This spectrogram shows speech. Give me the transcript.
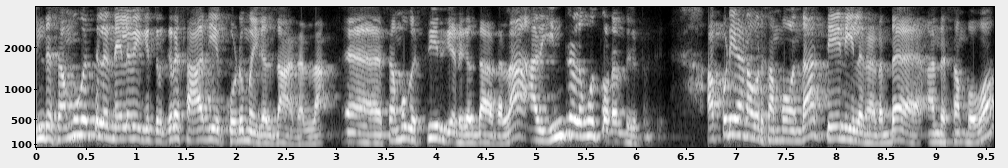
இந்த சமூகத்தில் நிலவிக்கிட்டு இருக்கிற சாதிய கொடுமைகள் தான் அதெல்லாம். சமூக சீர்கேடுகள் தான் அதெல்லாம். அது இன்றளவும் தொடர்ந்துகிட்டு இருக்கு. அப்படியான ஒரு சம்பவம் தான் தேனியில் நடந்த அந்த சம்பவம்.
